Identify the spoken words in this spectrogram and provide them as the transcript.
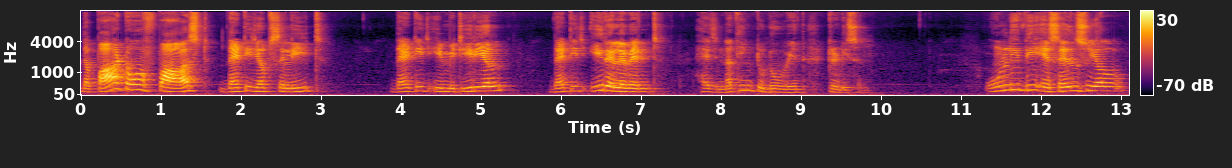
the part of past that is obsolete, that is immaterial, that is irrelevant has nothing to do with tradition. Only the essential,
